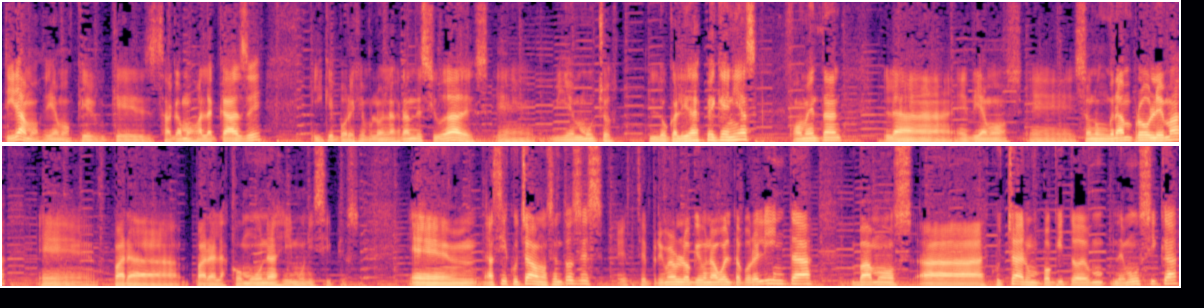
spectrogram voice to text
tiramos, digamos, que, que, sacamos a la calle y que por ejemplo en las grandes ciudades y en muchas localidades pequeñas fomentan la, eh, digamos, eh, son un gran problema eh, para, para, las comunas y municipios. así escuchábamos entonces este primer bloque de una vuelta por el INTA. Vamos a escuchar un poquito de música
